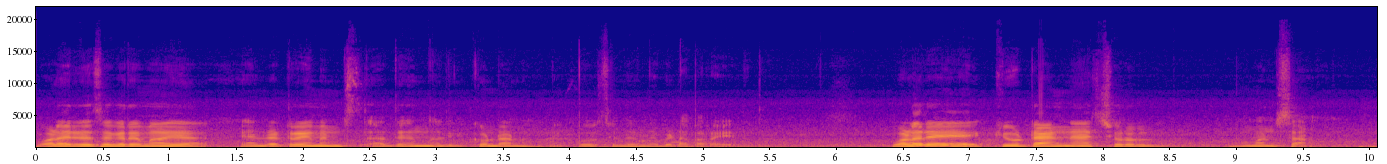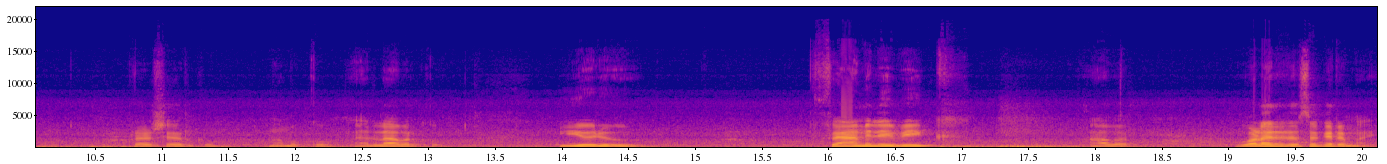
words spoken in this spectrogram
വളരെ രസകരമായ എന്റർടൈൻമെന്റ്സ് അദ്ദേഹം നൽകിക്കൊണ്ടാണ് ബിഗ് ബോസിൽ നിന്ന് വിട പറയുന്നത്. വളരെ ക്യൂട്ട് ആൻഡ് നാച്ചുറൽ മൊമെൻസാണ് പ്രേക്ഷകർക്കും നമുക്കും എല്ലാവർക്കും ഈ ഒരു ഫാമിലി വീക്ക് അവർ വളരെ രസകരമായി.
